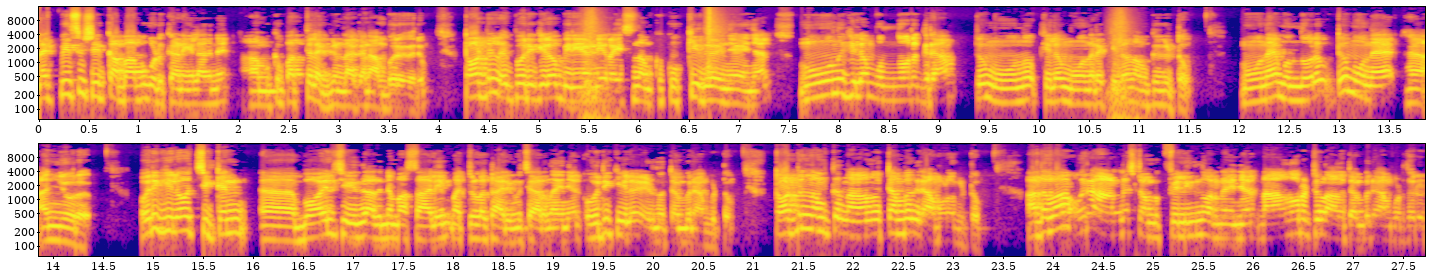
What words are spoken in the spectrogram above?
ലെഗ് പീസ് ഷീറ്റ് കബാബ് കൊടുക്കുകയാണെങ്കിൽ അതിന് നമുക്ക് പത്ത് ലെഗ് ഉണ്ടാക്കാൻ അമ്പത് രൂപ വരും. ടോട്ടൽ ഇപ്പൊ ഒരു കിലോ ബിരിയാണി റൈസ് നമുക്ക് കുക്ക് ചെയ്ത് കഴിഞ്ഞു കഴിഞ്ഞാൽ മൂന്ന് കിലോ മുന്നൂറ് ഗ്രാം ടു മൂന്ന് കിലോ മൂന്നര കിലോ നമുക്ക് കിട്ടും. മൂന്ന് മുന്നൂറ് ടു മൂന്ന് അഞ്ഞൂറ്. ഒരു കിലോ ചിക്കൻ ബോയിൽ ചെയ്ത് അതിന്റെ മസാലയും മറ്റുള്ള കാര്യങ്ങളും ചേർന്ന് കഴിഞ്ഞാൽ ഒരു കിലോ എഴുന്നൂറ്റമ്പത് ഗ്രാം കിട്ടും. ടോട്ടൽ നമുക്ക് നാനൂറ്റമ്പത് ഗ്രാമോളം കിട്ടും. അഥവാ ഒരാളുടെ സ്റ്റൊമക് ഫില്ലിംഗ് എന്ന് പറഞ്ഞു കഴിഞ്ഞാൽ നാനൂറ് ടു നാനൂറ്റമ്പത് ഗ്രാം കൊടുത്ത ഒരു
